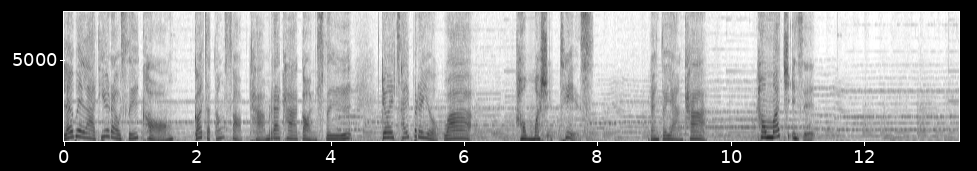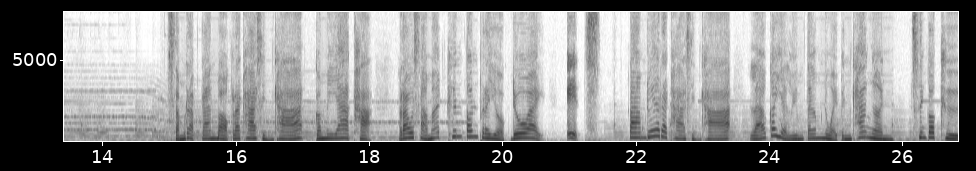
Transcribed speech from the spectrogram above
และเวลาที่เราซื้อของก็จะต้องสอบถามราคาก่อนซื้อ โดยใช้ประโยคว่า how much it is ดังตัวอย่างค่ะ How much is it? สำหรับการบอกราคาสินค้าก็ไม่ยากค่ะ เราสามารถขึ้นต้นประโยคด้วย it's ตามด้วยราคาสินค้า แล้วก็อย่าลืมเติมหน่วยเป็นค่าเงิน ซึ่งก็คือ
